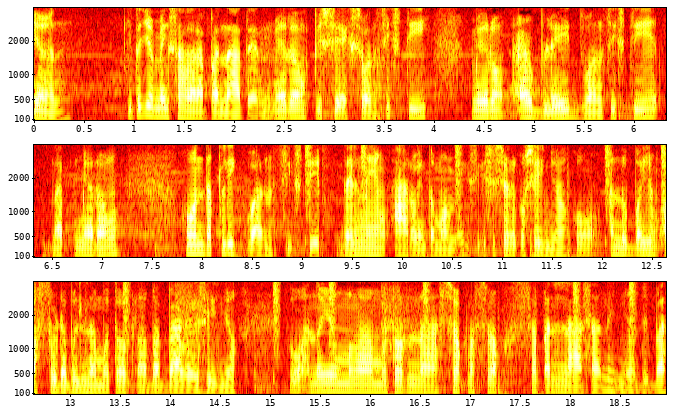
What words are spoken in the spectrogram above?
Iyan. Kita nyo may sa natin, merong PCX 160, merong Airblade 160, at merong Honda Click 160. Dahil ngayong araw ito mga megs, isi-share ko sa inyo kung ano ba yung affordable na motor na babagay sa inyo. Kung ano yung mga motor na swak na swak sa panlasa ninyo, di ba?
